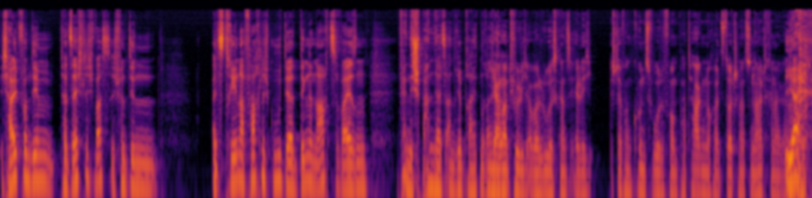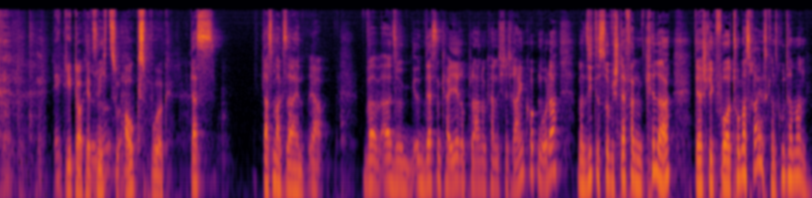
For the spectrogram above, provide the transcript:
ich halte von dem tatsächlich was. Ich finde den als Trainer fachlich gut, der Dinge nachzuweisen, fände ich spannender als André Breitenreiter. Ja, natürlich, aber Louis, ganz ehrlich, Stefan Kunz wurde vor ein paar Tagen noch als deutscher Nationaltrainer Ja. gehandelt. Er geht doch jetzt nicht zu Augsburg. Das, das mag sein, ja. Also in dessen Karriereplanung kann ich nicht reingucken, oder? Man sieht es so wie Stefan Killer, der schlägt vor Thomas Reis, ganz guter Mann.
